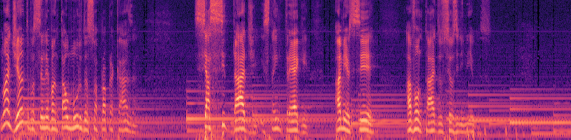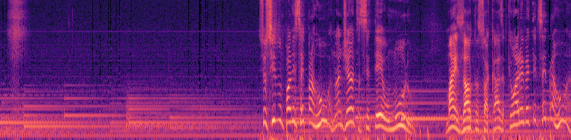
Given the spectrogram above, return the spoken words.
Não adianta você levantar o muro da sua própria casa se a cidade está entregue à mercê, à vontade dos seus inimigos. Seus filhos não podem sair para a rua. Não adianta você ter um muro mais alto na sua casa, porque uma hora ele vai ter que sair para a rua.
